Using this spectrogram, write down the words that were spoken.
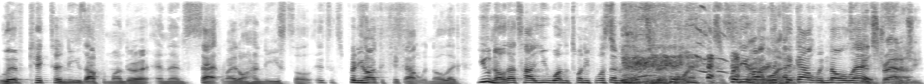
Liv kicked her knees out from under her and then sat right on her knees. So it's, it's pretty hard to kick out with no legs. You know, that's how you won the 24 7. That's a great point. It's pretty hard point. to kick out with no Good strategy.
